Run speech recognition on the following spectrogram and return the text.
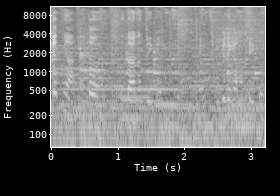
ticket nga. Ito, tindahan ng ticket. Bibili ka ng ticket.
